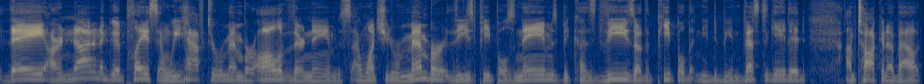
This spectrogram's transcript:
They are not in a good place, and we have to remember all of their names. I want you to remember these people's names because these are the people that need to be investigated. I'm talking about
